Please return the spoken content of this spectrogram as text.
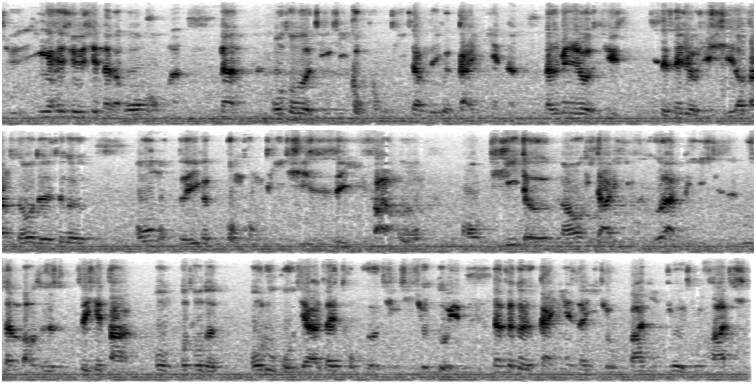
就应该就是现在的欧盟了。那欧洲的经济共同体这样的一个概念呢，那这边就有去先生就有去写到当时候的这个欧盟的一个共同体，其实是以法国、哦西德，然后意大利、荷兰、比利时、卢森堡这个这些大欧欧洲的欧陆国家在统合经济就对了。那这个概念在一九五八年就已经发起。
